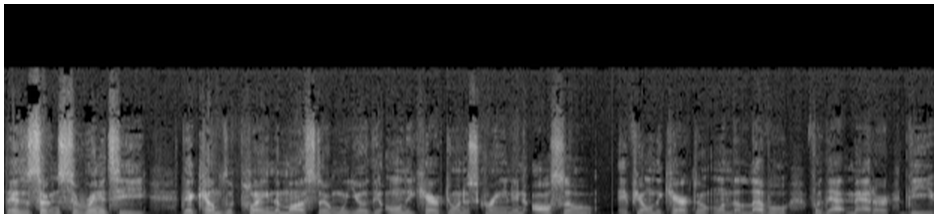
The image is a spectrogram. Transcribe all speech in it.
There's a certain serenity that comes with playing the monster when you're the only character on the screen, and also if you're only character on the level for that matter. The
